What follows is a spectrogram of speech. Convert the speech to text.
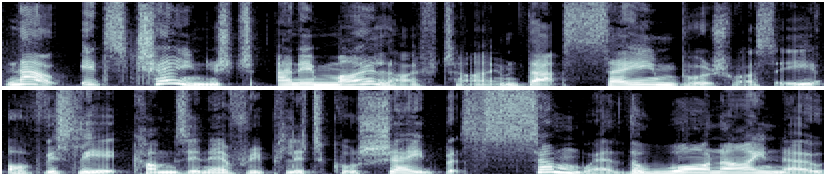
Now, it's changed. And in my lifetime, that same bourgeoisie, obviously it comes in every political shade, but somewhere the one I know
